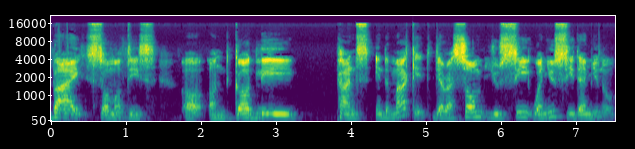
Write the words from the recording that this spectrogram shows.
buy some of these uh, ungodly pants in the market. There are some you see when you see them, you know,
